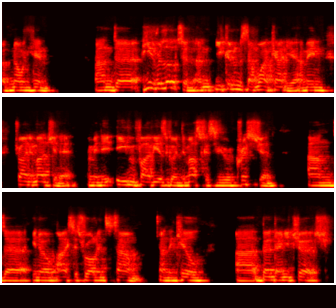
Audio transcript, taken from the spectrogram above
of knowing Him. And uh, he's reluctant, and you can understand why, can't you? I mean, try and imagine it. I mean, even five years ago in Damascus, if you were a Christian, and uh, you know ISIS roll into town and they kill uh, burn down your church.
